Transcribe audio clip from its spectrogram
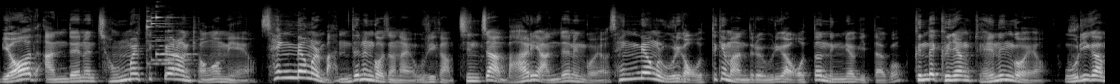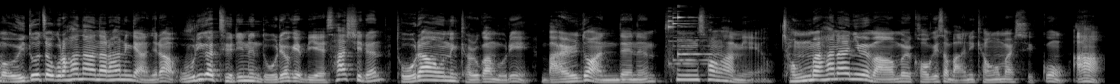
몇 안 되는 정말 특별한 경험이에요. 생명을 만드는 거잖아요, 우리가. 진짜 말이 안 되는 거예요. 생명을 우리가 어떻게 만들어요? 우리가 어떤 능력이 있다고? 근데 그냥 되는 거예요. 우리가 뭐 의도적으로 하나하나를 하는 게 아니라 우리가 들이는 노력에 비해 사실은 돌아오는 결과물이 말도 안 되는 풍성함이에요. 정말 하나님의 마음을 거기서 많이 경험할 수 있고, 아,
